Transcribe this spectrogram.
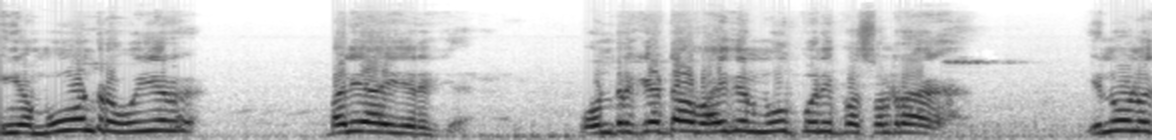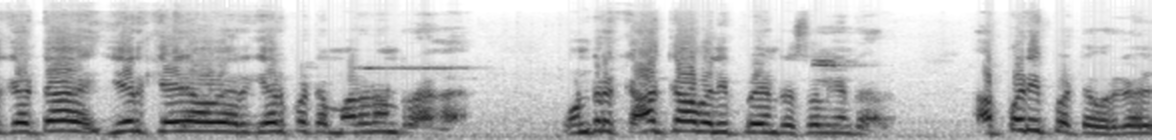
இங்கே மூன்று உயிர் பலியாகி இருக்கு. ஒன்று கேட்டால் வைத்தியன் மூப்புன்னு இப்போ சொல்கிறாங்க இன்னொன்று கேட்டால் இயற்கையாக ஏற்பட்ட மரணம்ன்றாங்க. ஒன்று காக்கா வலிப்பு என்று சொல்கின்றார். அப்படிப்பட்டவர்கள்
